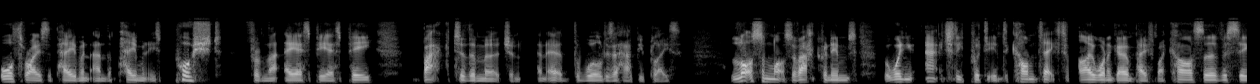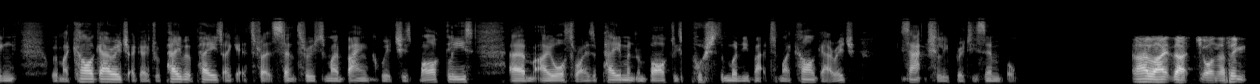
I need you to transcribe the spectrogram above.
authorize the payment and the payment is pushed from that ASPSP back to the merchant, and uh, the world is a happy place. Lots and lots of acronyms, but when you actually put it into context, I want to go and pay for my car servicing with my car garage. I go to a payment page, I get th- sent through to my bank, which is Barclays. Um, I authorize a payment, and Barclays push the money back to my car garage. It's actually pretty simple. I like that, John. I think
